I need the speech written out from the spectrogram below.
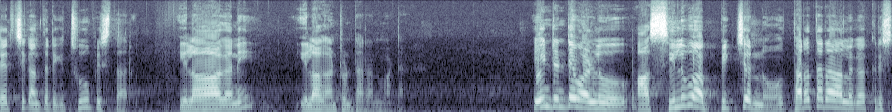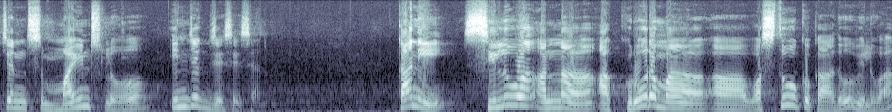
చర్చికి అంతటికి చూపిస్తారు. ఇలాగని ఇలాగ అంటుంటారనమాట ఏంటంటే వాళ్ళు ఆ సిలువ పిక్చర్ను తరతరాలుగా క్రిస్టియన్స్ మైండ్స్లో ఇంజెక్ట్ చేసేశారు. కానీ సిలువ అన్న ఆ క్రూర మ- ఆ వస్తువుకు కాదు విలువ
